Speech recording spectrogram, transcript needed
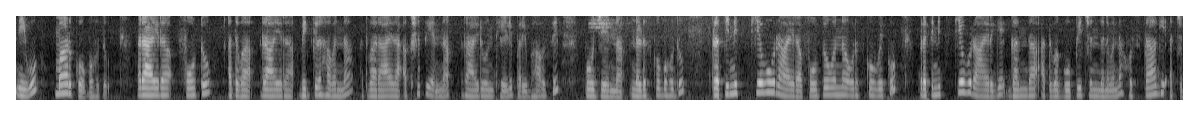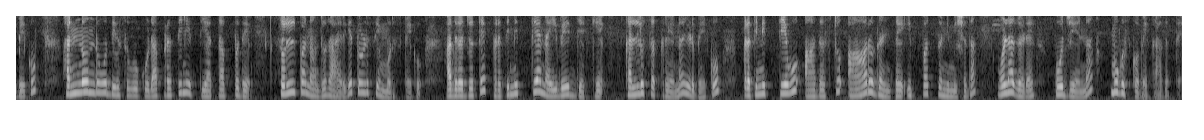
ನೀವು ಮಾಡ್ಕೋಬಹುದು. ರಾಯರ ಫೋಟೋ ಅಥವಾ ರಾಯರ ವಿಗ್ರಹವನ್ನು ಅಥವಾ ರಾಯರ ಅಕ್ಷತೆಯನ್ನು ರಾಯರು ಅಂತ ಹೇಳಿ ಪರಿಭಾವಿಸಿ ಪೂಜೆಯನ್ನು ನಡೆಸ್ಕೋಬಹುದು. ಪ್ರತಿನಿತ್ಯವೂ ರಾಯರ ಫೋಟೋವನ್ನು ಒರೆಸ್ಕೋಬೇಕು. ಪ್ರತಿನಿತ್ಯವೂ ರಾಯರಿಗೆ ಗಂಧ ಅಥವಾ ಗೋಪಿ ಚಂದನವನ್ನು ಹೊಸದಾಗಿ ಹಚ್ಚಬೇಕು. ಹನ್ನೊಂದು ದಿವಸವೂ ಕೂಡ ಪ್ರತಿನಿತ್ಯ ತಪ್ಪದೆ ಸ್ವಲ್ಪನಾದರೂ ರಾಯರಿಗೆ ತುಳಸಿ ಮುಡಿಸ್ಬೇಕು. ಅದರ ಜೊತೆ ಪ್ರತಿನಿತ್ಯ ನೈವೇದ್ಯಕ್ಕೆ ಕಲ್ಲು ಸಕ್ಕರೆಯನ್ನು ಇಡಬೇಕು. ಪ್ರತಿನಿತ್ಯವೂ ಆದಷ್ಟು ಆರು ಗಂಟೆ ಇಪ್ಪತ್ತು ನಿಮಿಷದ ಒಳಗಡೆ ಪೂಜೆಯನ್ನು ಮುಗಿಸ್ಕೋಬೇಕಾಗತ್ತೆ.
